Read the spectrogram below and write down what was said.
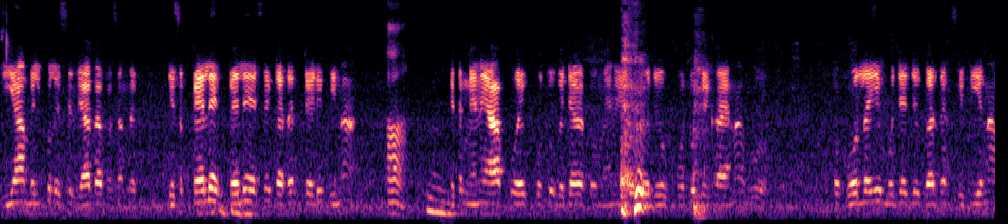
जी हाँ बिल्कुल इसे ज़्यादा पसंद है जैसे पहले पहले ऐसे गर्दन टेढ़ी थी ना हाँ हम्म, जैसे मैंने आपको एक फ़ोटो भेजा तो मैंने आपको जो फ़ोटो देखा है ना वो तो बोल रही है मुझे जो गर्दन सीधी है ना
